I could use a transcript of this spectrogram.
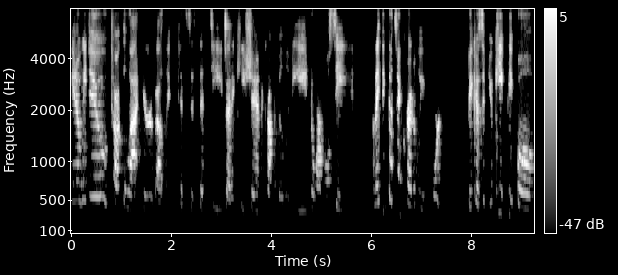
you know, we do talk a lot here about like consistency, dedication, accountability, normalcy, and I think that's incredibly important because if you keep people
